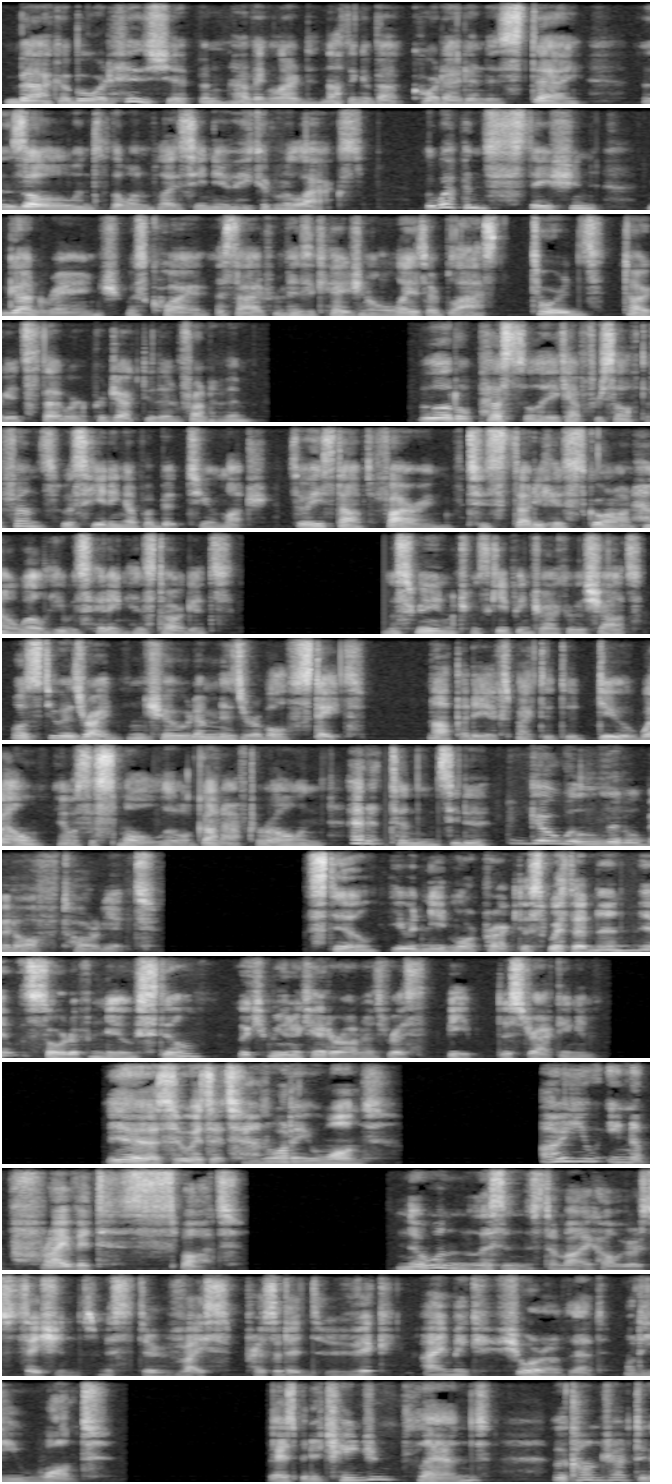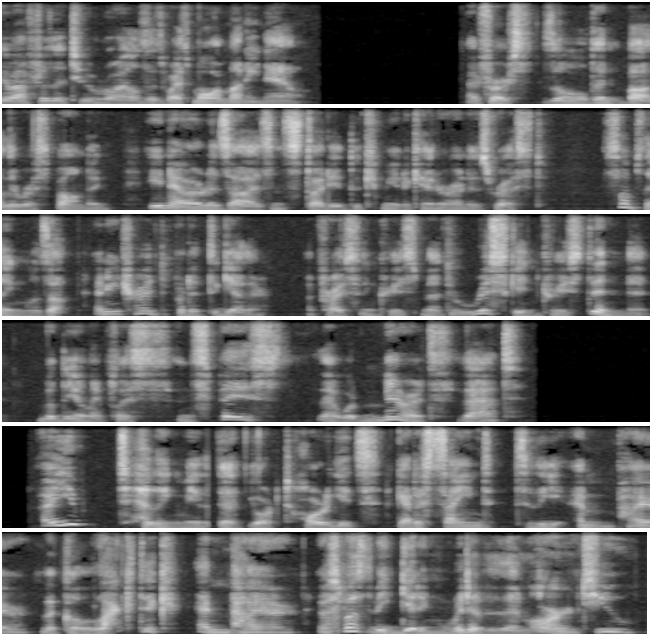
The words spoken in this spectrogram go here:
Back aboard his ship, and having learned nothing about Cordite and his stay, Zol went to the one place he knew he could relax. The weapons station gun range was quiet, aside from his occasional laser blast towards targets that were projected in front of him. The little pistol he kept for self defense was heating up a bit too much, so he stopped firing to study his score on how well he was hitting his targets. The screen which was keeping track of his shots was to his right and showed a miserable state. Not that he expected to do well, it was a small little gun after all, and had a tendency to go a little bit off target. Still, he would need more practice with it, and it was sort of new still. The communicator on his wrist beeped, distracting him. Yes, who is it, and what do you want? Are you in a private spot? No one listens to my conversations, Mr. Vice President Vic. I make sure of that. What do you want? There's been a change in plans. The contract to go after the two royals is worth more money now. At first, Zol didn't bother responding. He narrowed his eyes and studied the communicator on his wrist. Something was up, and he tried to put it together. A price increase meant a risk increase, didn't it? But the only place in space that would merit that. Are you telling me that your targets got assigned to the Empire, the Galactic Empire? You're supposed to be getting rid of them, aren't you?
